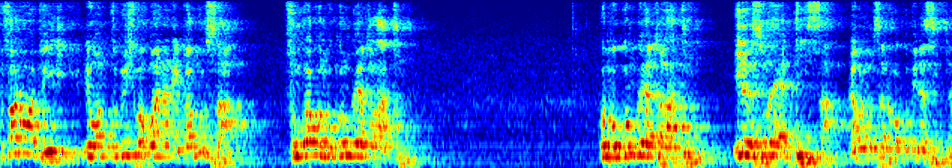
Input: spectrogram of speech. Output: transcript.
Mfano wa pili ni wa mtumishi wa Bwana anaitwa Musa. Fungua Kumbukumbu ya Torati, Kumbukumbu ya Torati. Ile sura ya tisa na ule mstari wa kumi na sita.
